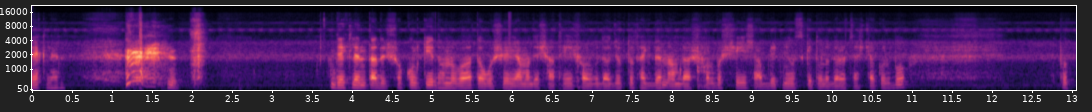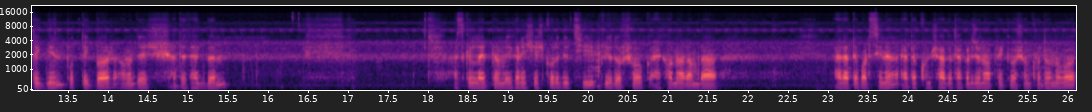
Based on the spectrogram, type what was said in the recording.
দেখলেন। দেখলেন তাদের সকলকে ধন্যবাদ। অবশ্যই আমাদের সাথে সর্বদা যুক্ত থাকবেন। আমরা সর্বশেষ আপডেট নিউজকে তুলে ধরার চেষ্টা করব। প্রত্যেক দিন, প্রত্যেকবার আমাদের সাথে থাকবেন। আজকের লাইভটা আমরা এখানে শেষ করে দিচ্ছি। প্রিয় দর্শক, এখন আর আমরা আগাতে পারছি না। এতক্ষণ সাথে থাকার জন্য আপনাকে অসংখ্য ধন্যবাদ।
